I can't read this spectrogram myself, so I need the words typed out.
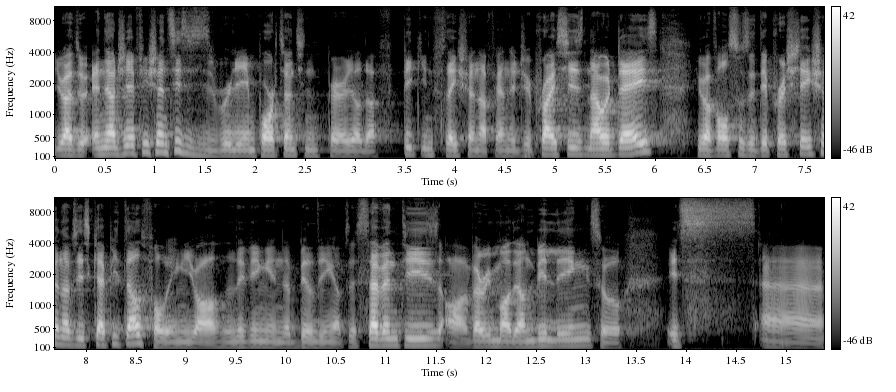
You have the energy efficiency. This is really important in period of peak inflation of energy prices nowadays. You have also the depreciation of this capital following you are living in a building of the 70s or a very modern building. So its uh,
